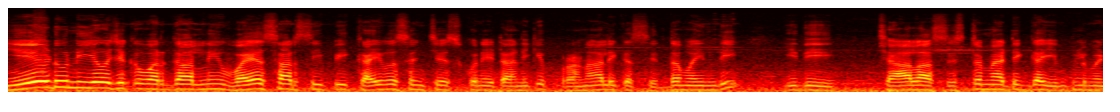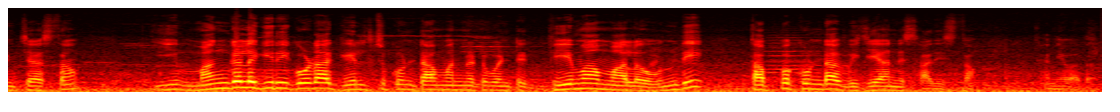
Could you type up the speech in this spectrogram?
ఏడు నియోజకవర్గాల్ని వైఎస్ఆర్సీపీ కైవసం చేసుకునేటానికి ప్రణాళిక సిద్ధమైంది. ఇది చాలా సిస్టమేటిక్గా ఇంప్లిమెంట్ చేస్తాం. ఈ మంగళగిరి కూడా గెలుచుకుంటామన్నటువంటి ధీమా మాలో ఉంది. తప్పకుండా విజయాన్ని సాధిస్తాం. ధన్యవాదాలు.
